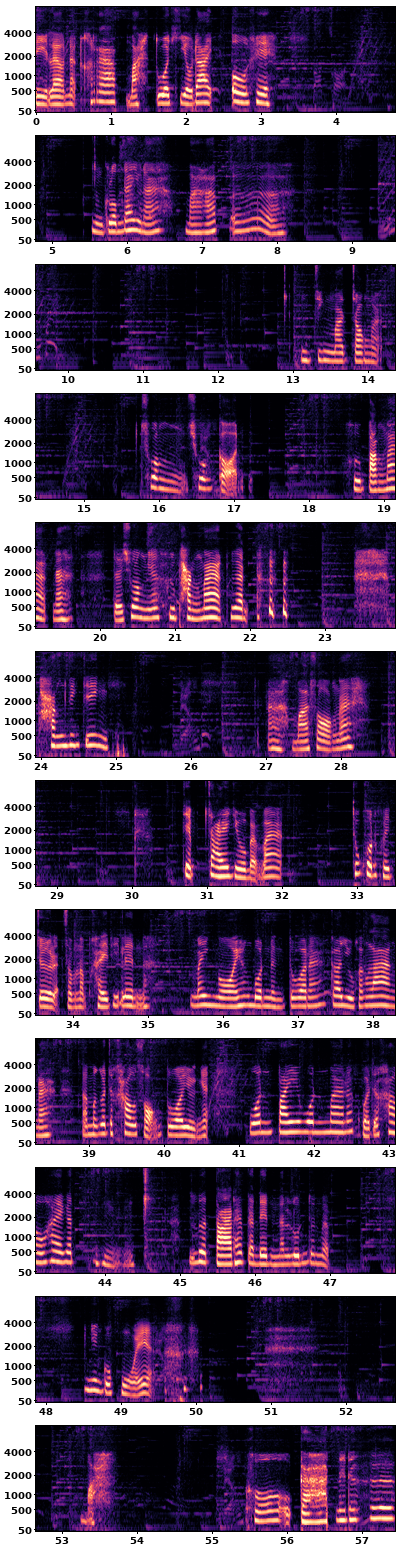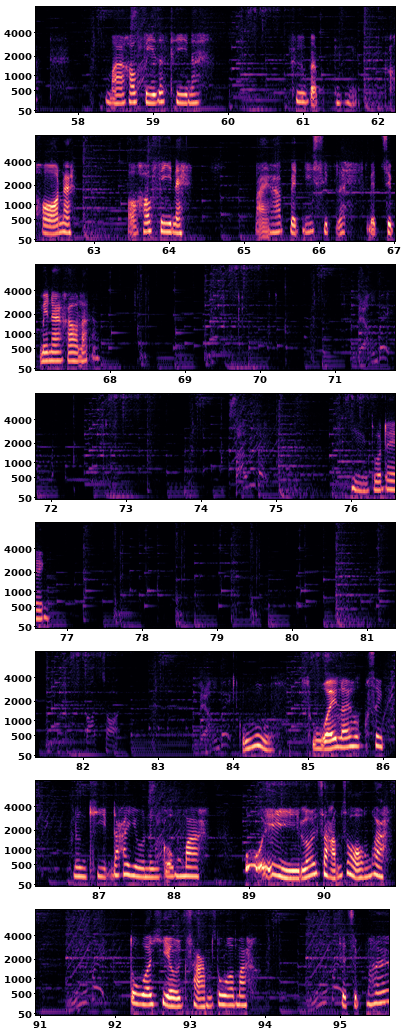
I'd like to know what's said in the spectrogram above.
นี่แล้วนะครับ มาตัวเขียวได้ โอเคหนึ่งกลมได้อยู่นะ มาครับ เออ จริงๆมาจองอะช่วงช่วงก่อน คือปังมากนะ แต่ช่วงนี้คือพังมากเพื่อน พังจริง ๆ อะ มาสองนะ เจ็บใจอยู่แบบว่า ทุกคนเคยเจอแหละสำหรับใครที่เล่นนะ ไม่งอยข้างบนหนึ่งตัวนะ ก็อยู่ข้างล่างนะ แล้วมันก็จะเข้าสองตัวอย่างเงี้ย วนไปวนมานะกว่าจะเข้าให้ก็เลือดตาแทบกระเด็นนะลุ้นจนแบบยิ่งกว่าหวยอะ่ มาขอโอกาสหนะเด้อมาเข้าฟรีสักทีนะ คือแบบอื้อหือขอนะขอเข้าฟรีนะไปครับเบ็ดยี่สิบเลยเบ็ดสิบไม่น่าเข้าละอืมตัวแดง วยร้อยหกสิบหนึ่งขีดได้อยู่หนึ่งกลมมา อุ้ยร้อยสามสองว่ะ ตัวเขียวอีกสามตัวมาเจ็ดสิบห้า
